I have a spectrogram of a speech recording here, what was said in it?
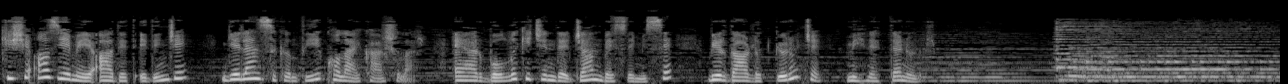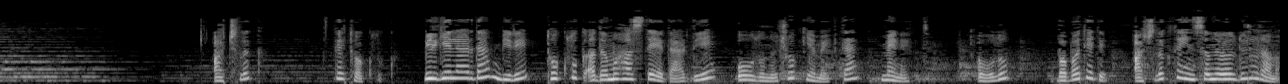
Kişi az yemeği adet edince, gelen sıkıntıyı kolay karşılar. Eğer bolluk içinde can beslemişse, bir darlık görünce mihnetten ölür. Açlık ve tokluk. Bilgelerden biri tokluk adamı hasta eder diye oğlunu çok yemekten men etti. Oğlu, baba dedi açlık da insanı öldürür ama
